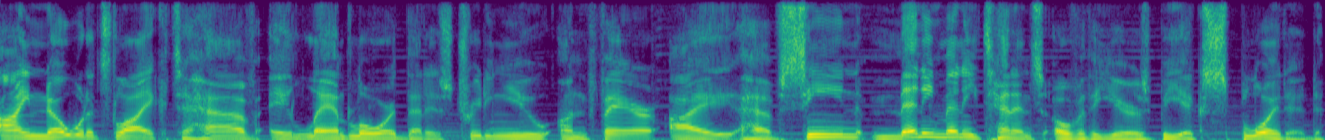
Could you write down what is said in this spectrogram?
I know what it's like to have a landlord that is treating you unfair. I have seen many, many tenants over the years be exploited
